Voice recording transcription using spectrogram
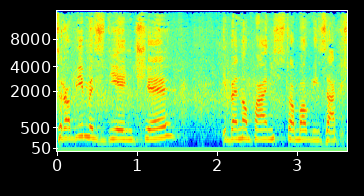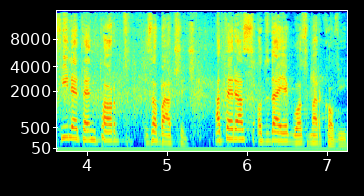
Zrobimy zdjęcie i będą państwo mogli za chwilę ten tort zobaczyć. A teraz oddaję głos Markowi.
